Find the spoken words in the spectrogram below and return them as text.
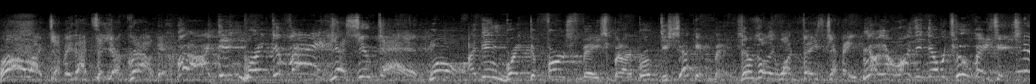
All right, Jeffy, that's it. You're grounded. But I didn't break the vase! Yes, you did. Well, I didn't break the first vase, but I broke the second vase. There was only one face, Jeffy. No, there wasn't. There were two vases. No,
